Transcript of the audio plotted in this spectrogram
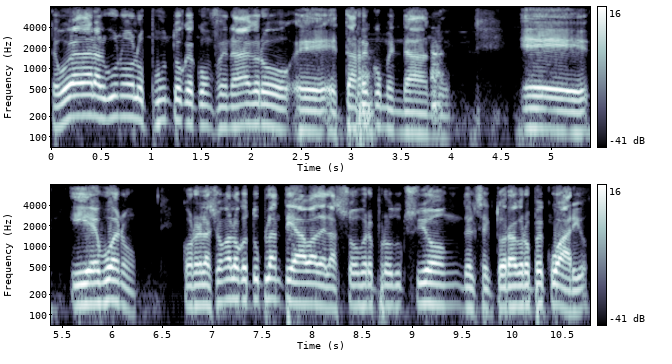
te voy a dar algunos de los puntos que Confenagro eh, está recomendando. Eh, y es bueno, con relación a lo que tú planteabas de la sobreproducción del sector agropecuario,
